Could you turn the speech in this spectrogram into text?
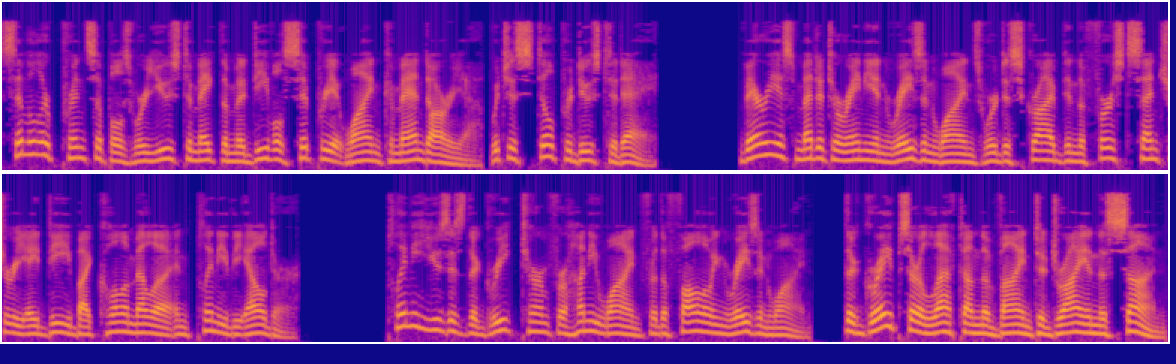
Similar principles were used to make the medieval Cypriot wine Commandaria, which is still produced today. Various Mediterranean raisin wines were described in the 1st century AD by Columella and Pliny the Elder. Pliny uses the Greek term for honey wine for the following raisin wine. The grapes are left on the vine to dry in the sun.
